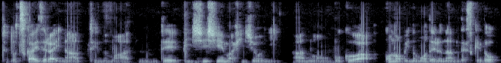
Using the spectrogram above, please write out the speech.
ちょっと使いづらいなっていうのもあるので、PCCM は非常に、あの、僕は好みのモデルなんですけど、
